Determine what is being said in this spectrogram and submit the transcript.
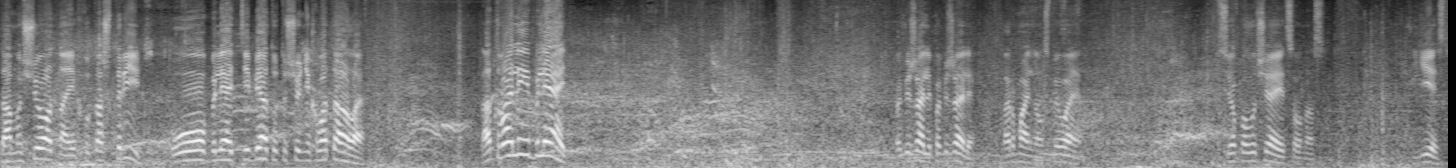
Там еще одна. Их тут аж три. О, блядь, тебя тут еще не хватало. Отвали, блядь! Побежали, побежали. Нормально, успеваем. Все получается у нас. Есть,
